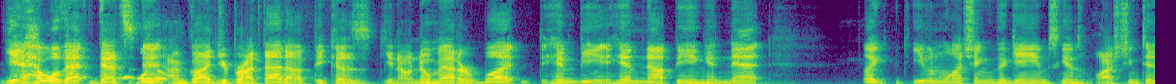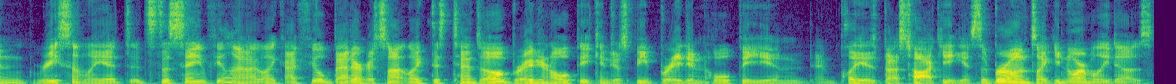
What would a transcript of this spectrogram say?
Yeah, well, that that's it. I'm glad you brought that up because you know, no matter what, him being him not being in net, like even watching the games against Washington recently, it's it's the same feeling. I like I feel better. It's not like this tense. Oh, Braden Holtby can just be Braden Holtby and and play his best hockey against the Bruins like he normally does.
